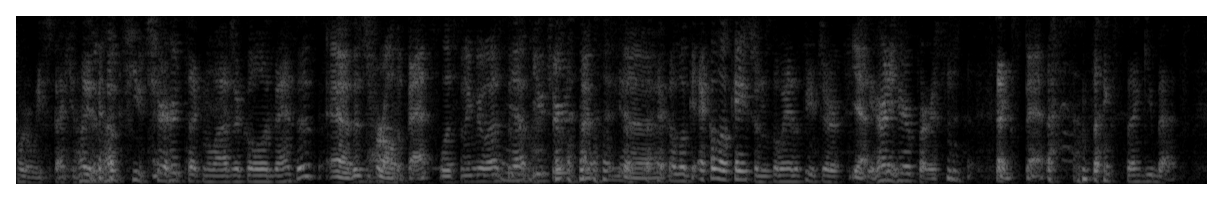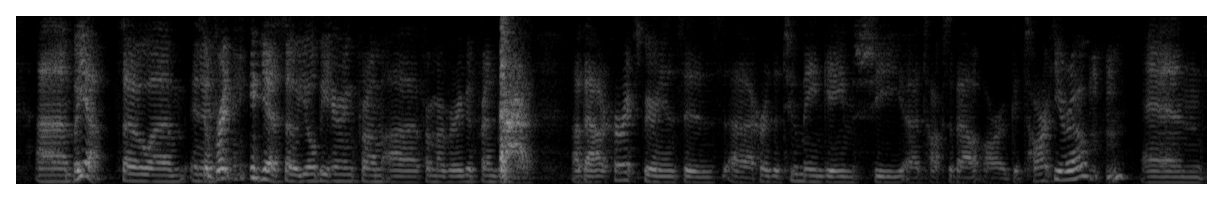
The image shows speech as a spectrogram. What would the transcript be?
where we speculate about future technological advances. Yeah, this is for all the bats listening to us in the future. That's yes, uh, echolo- echolocation's the way of the future. yes. You heard it here first. Thanks, bats. Thanks, thank you, Bets. Um, but yeah, so um, in So a- Brittany. yeah, so you'll be hearing from uh, from our very good friend Brianna about her experiences. Uh, her the two main games she uh, talks about are Guitar Hero hmm and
